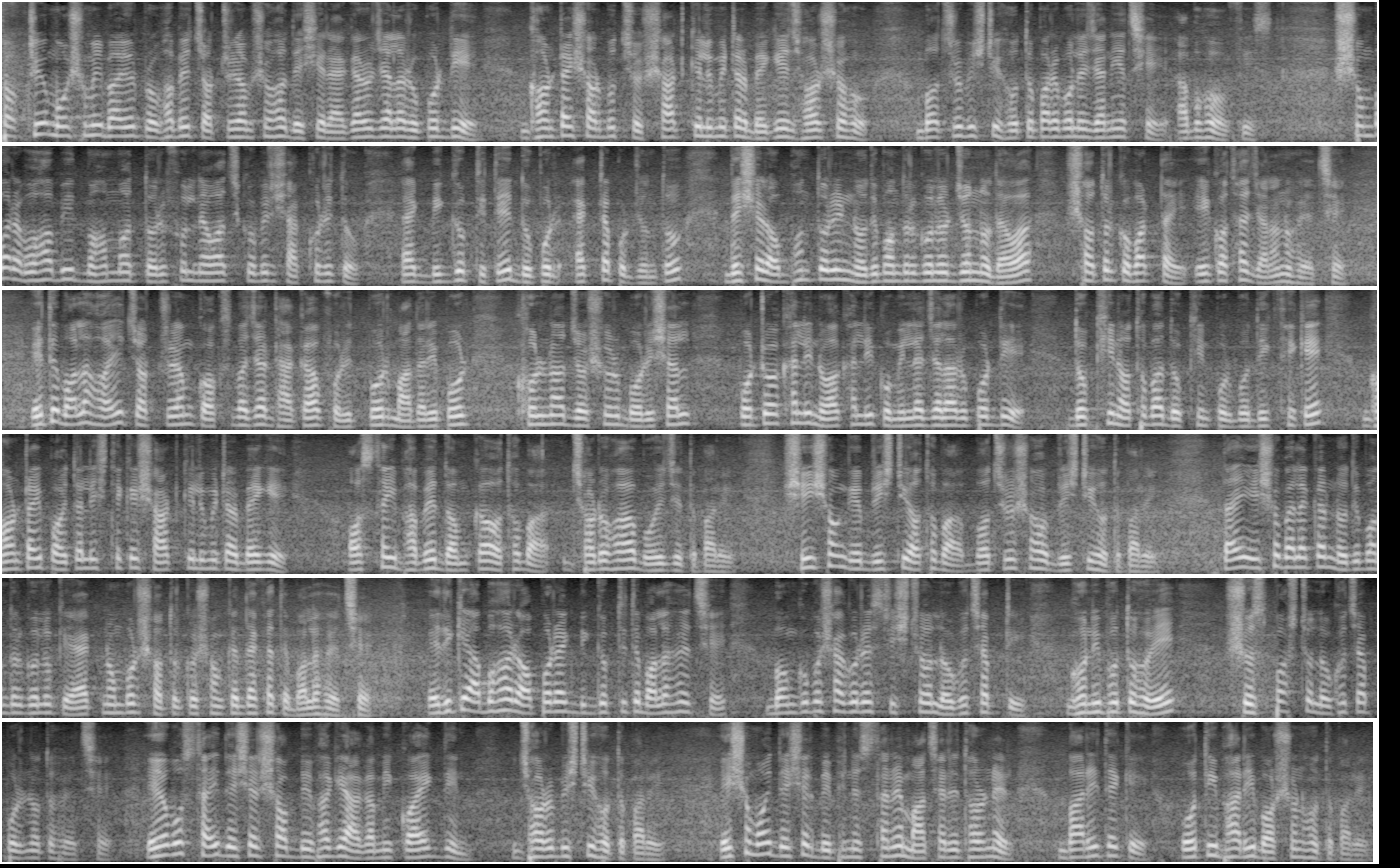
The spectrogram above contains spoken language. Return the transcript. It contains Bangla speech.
সক্রিয় মৌসুমি বায়ুর প্রভাবে চট্টগ্রাম সহ দেশের এগারো জেলার উপর দিয়ে ঘন্টায় সর্বোচ্চ ষাট কিলোমিটার বেগে ঝড়সহ বজ্রবৃষ্টি হতে পারে বলে জানিয়েছে আবহাওয়া অফিস। সোমবার আবহাওয়াবিদ মোহাম্মদ তরিফুল নেওয়াজ কবির স্বাক্ষরিত এক বিজ্ঞপ্তিতে দুপুর একটা পর্যন্ত দেশের অভ্যন্তরীণ নদীবন্দরগুলোর জন্য দেওয়া সতর্কবার্তায় এ কথা জানানো হয়েছে। এতে বলা হয় চট্টগ্রাম, কক্সবাজার, ঢাকা, ফরিদপুর, মাদারীপুর, খুলনা, যশোর, বরিশাল, পটুয়াখালী, নোয়াখালী, কুমিল্লা জেলার উপর দিয়ে দক্ষিণ অথবা দক্ষিণ পূর্ব দিক থেকে ঘন্টায় পঁয়তাল্লিশ থেকে ষাট কিলোমিটার বেগে অস্থায়ীভাবে দমকা অথবা ঝড়ো হাওয়া বয়ে যেতে পারে। সেই সঙ্গে বৃষ্টি অথবা বজ্রসহ বৃষ্টি হতে পারে। তাই এসব এলাকার নদীবন্দরগুলোকে এক নম্বর সতর্ক সংকেত দেখাতে বলা হয়েছে। এদিকে আবহাওয়ার অপর এক বিজ্ঞপ্তিতে বলা হয়েছে, বঙ্গোপসাগরে সৃষ্ট লঘুচাপটি ঘনীভূত হয়ে সুস্পষ্ট লঘুচাপ পরিণত হয়েছে। এই অবস্থায় দেশের সব বিভাগে আগামী কয়েকদিন ঝড় বৃষ্টি হতে পারে। এই সময় দেশের বিভিন্ন স্থানে মাঝারি ধরনের বাড়ি থেকে অতি ভারী বর্ষণ হতে পারে।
